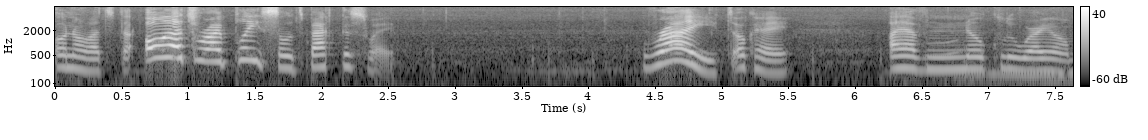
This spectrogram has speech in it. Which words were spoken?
Oh no, that's the. Oh, that's the right place. So it's back this way. Right. Okay. I have no clue where I am.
